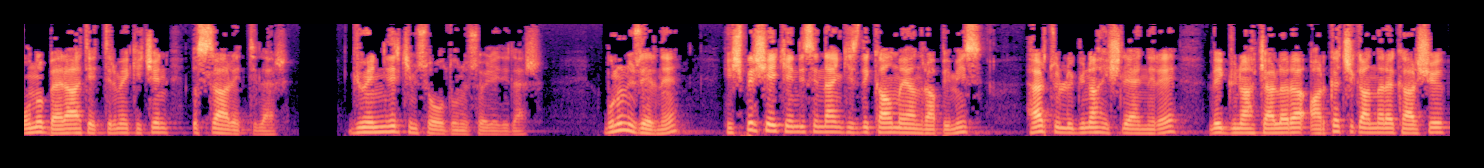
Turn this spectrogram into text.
onu beraat ettirmek için ısrar ettiler. Güvenilir kimse olduğunu söylediler. Bunun üzerine hiçbir şey kendisinden gizli kalmayan Rabbimiz her türlü günah işleyenlere ve günahkarlara arka çıkanlara karşı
